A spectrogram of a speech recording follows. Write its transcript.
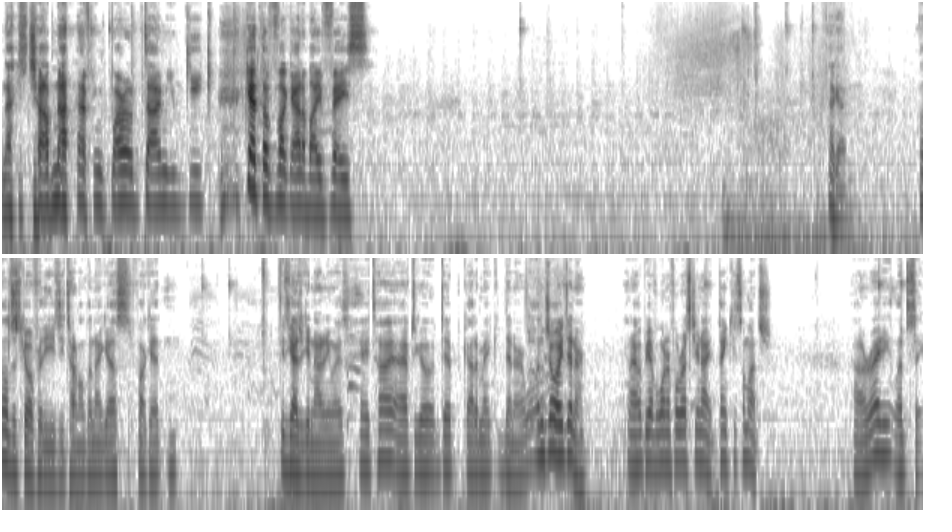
Nice job not having borrowed time, you geek. Get the fuck out of my face. Okay. I'll just go for the easy tunnel then, I guess. Fuck it. These guys are getting out anyways. Hey, Ty, I have to go dip. Gotta make dinner. Well, enjoy dinner. And I hope you have a wonderful rest of your night. Thank you so much. Alrighty, let's see.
